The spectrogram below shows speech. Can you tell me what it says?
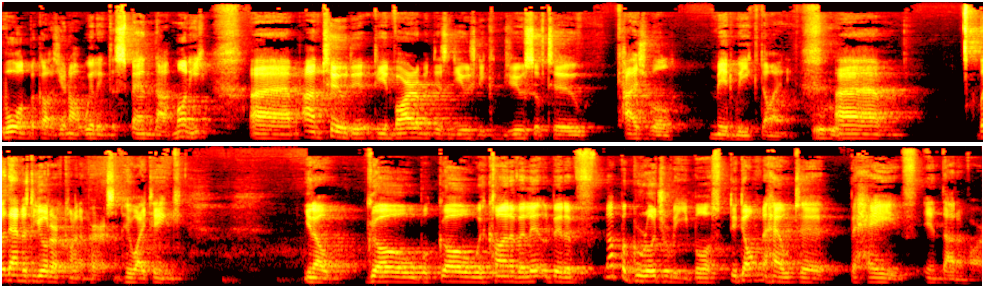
one, because you're not willing to spend that money. Um, and two, the, the environment isn't usually conducive to casual midweek dining. Um, but then there's the other kind of person who I think, you know, go, but go with kind of a little bit of, not begrudgery, but they don't know how to behave in that environment.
